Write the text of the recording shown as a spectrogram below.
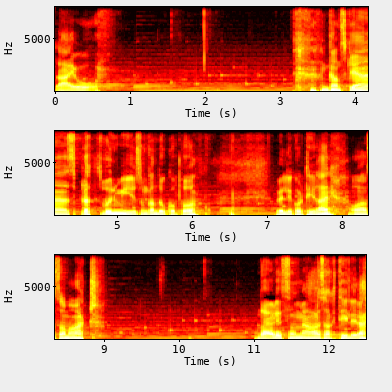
Det er jo ganske sprøtt hvor mye som kan dukke opp på veldig kort tid her, og av samme art. Det er jo litt som jeg har sagt tidligere.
